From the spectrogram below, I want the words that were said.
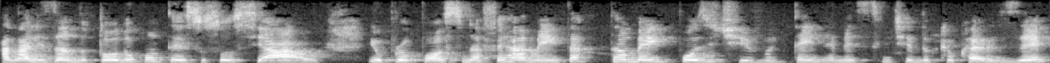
analisando todo o contexto social e o propósito da ferramenta também positivo, entende? É nesse sentido que eu quero dizer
